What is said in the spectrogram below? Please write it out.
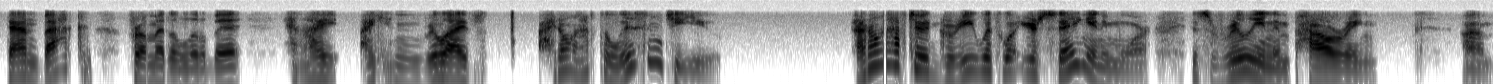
stand back from it a little bit and I, I can realize I don't have to listen to you. I don't have to agree with what you're saying anymore. It's really an empowering um,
